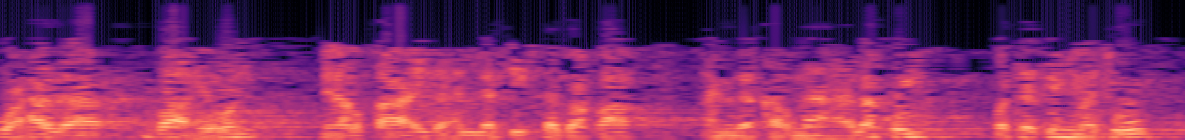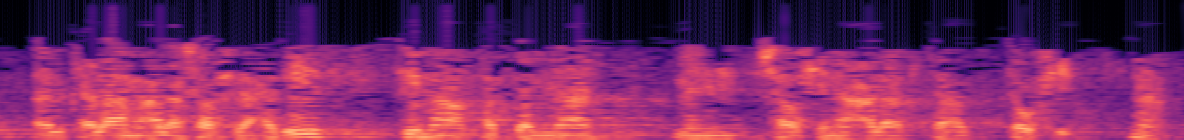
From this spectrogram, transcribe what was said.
وهذا ظاهر من القاعدة التي سبق أن ذكرناها لكم وتتمة الكلام على شرح الحديث فيما قدمناه من شرحنا على كتاب التوحيد. نعم.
